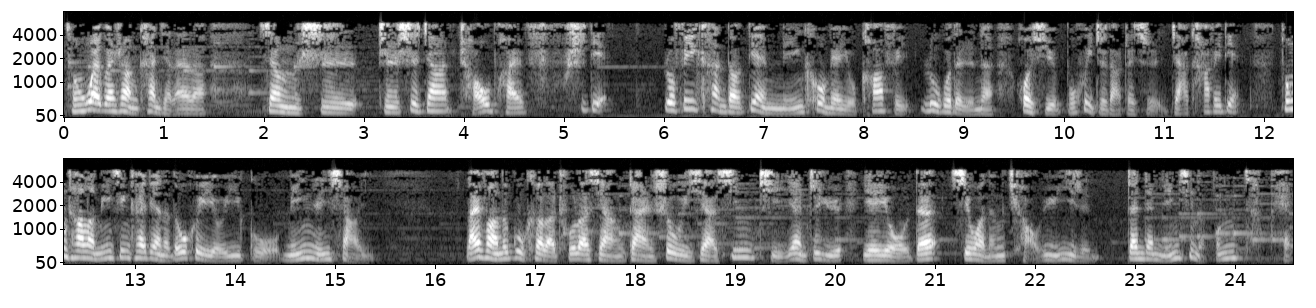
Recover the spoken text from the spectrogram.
从外观上看起来呢，像是只是家潮牌服饰店。若非看到店名后面有咖啡，路过的人呢，或许不会知道这是家咖啡店。通常呢，明星开店呢，都会有一股名人效应。来访的顾客了，除了想感受一下新体验之余，也有的希望能巧遇艺人，沾沾明星的风采。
